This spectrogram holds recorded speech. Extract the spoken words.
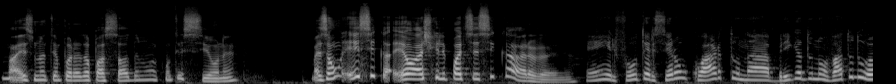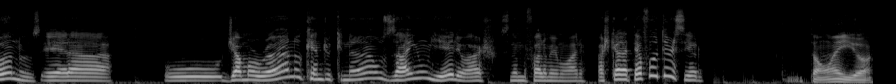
Mas na temporada passada não aconteceu, né? Mas é um, esse, eu acho que ele pode ser esse cara, velho. É, ele foi o terceiro ou quarto na briga do novato do ano. Era o Jamoran, o Kendrick Nunn, o Zion e ele, eu acho, se não me falha a memória. Acho que ele até foi o terceiro. Então, aí, ó.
